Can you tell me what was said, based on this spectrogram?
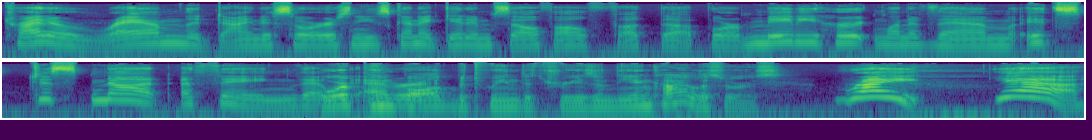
try to ram the dinosaurs and he's gonna get himself all fucked up or maybe hurt one of them. It's just not a thing that Or would ever. pinballed between the trees and the ankylosaurs. Right? Yeah.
